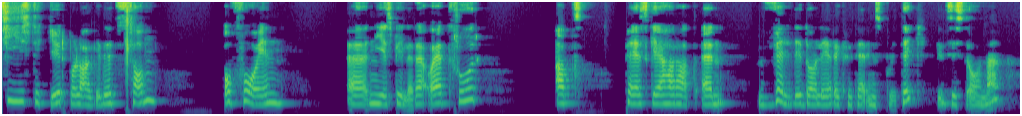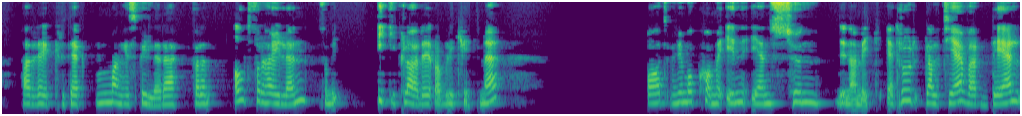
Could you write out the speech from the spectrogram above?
ti stykker på laget ditt sånn, og få inn eh, nye spillere. Og jeg tror at PSG har hatt en veldig dårlig rekrutteringspolitikk de siste årene. har rekruttert mange spillere for en altfor høy lønn som vi ikke klarer å bli kvitt med. Og at vi må komme inn i en sunn dynamikk. Jeg tror Galtier var del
